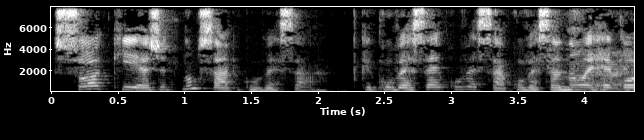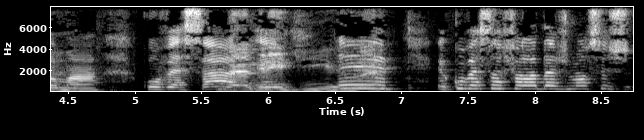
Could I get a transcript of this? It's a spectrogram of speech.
Só que a gente não sabe conversar. Porque conversar é conversar. Conversar não é é. reclamar. Conversar Não é agredir, é, é? é conversar, falar das nossas,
